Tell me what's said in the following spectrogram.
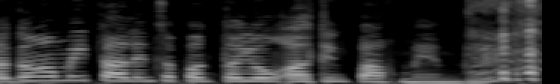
Talaga nga may talent sa pagtayo ang ating pack members.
